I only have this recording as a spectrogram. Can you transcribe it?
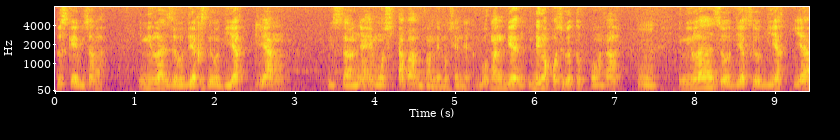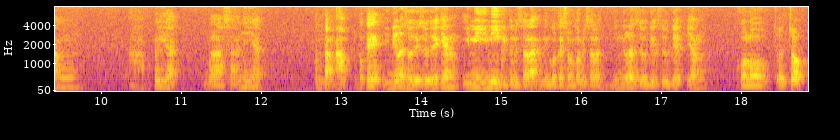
Terus kayak misalnya inilah zodiak zodiak yang misalnya emosi apa bukan emosian ya. Gue kan dia dia ngepost juga tuh kalau nggak salah. Hmm. inilah zodiak zodiak yang apa ya bahasanya ya tentang apa oke inilah zodiak zodiak yang ini ini gitu misalnya. Ini gue kasih contoh misalnya inilah zodiak zodiak yang kalau cocok.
